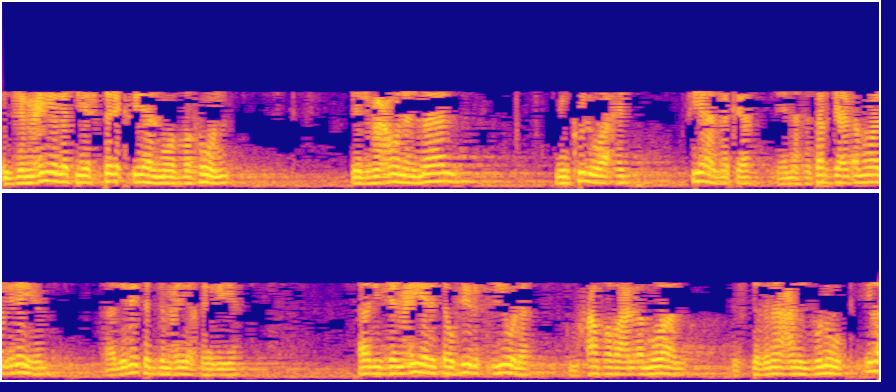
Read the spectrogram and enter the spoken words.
الجمعية التي يشترك فيها الموظفون يجمعون المال من كل واحد فيها زكاة لأنها سترجع الأموال إليهم. هذه ليست جمعية خيرية. هذه جمعية لتوفير السيولة المحافظة على الأموال الاستغناء عن البنوك إلى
